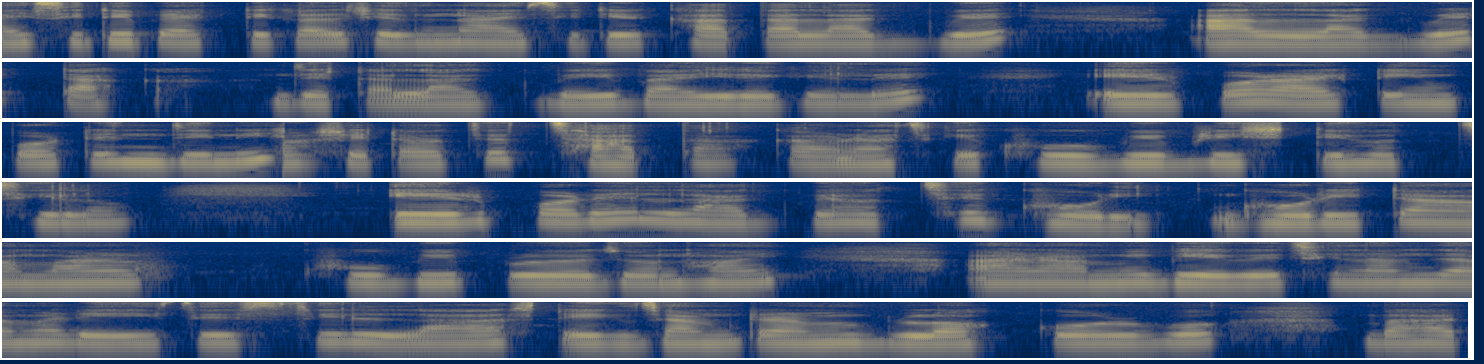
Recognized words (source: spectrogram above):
আইসিটি প্র্যাকটিক্যাল সেজন্য আইসিটির খাতা লাগবে, আর লাগবে টাকা, যেটা লাগবেই বাইরে গেলে। এরপর আরেকটা ইম্পর্টেন্ট জিনিস, সেটা হচ্ছে ছাতা, কারণ আজকে খুবই বৃষ্টি হচ্ছিল। এরপরে লাগবে হচ্ছে ঘড়ি। ঘড়িটা আমার খুবই প্রয়োজন হয়। আর আমি ভেবেছিলাম যে আমার এইচএসসির লাস্ট এক্সামটা আমি ব্লক করব বাট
